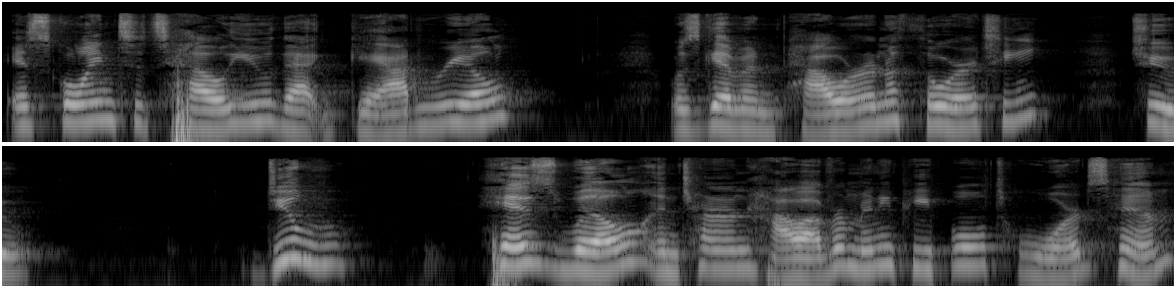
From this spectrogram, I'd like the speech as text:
It's going to tell you that Gadriel was given power and authority to do his will and turn however many people towards him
